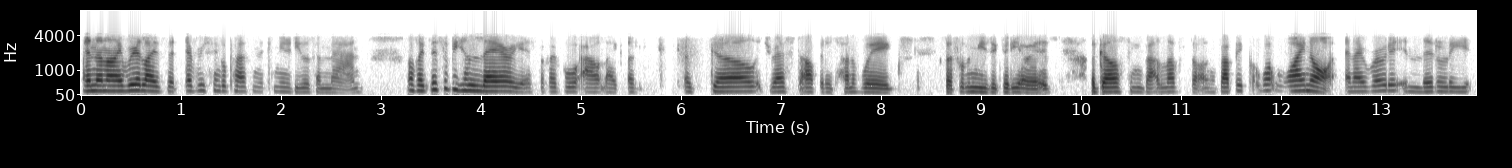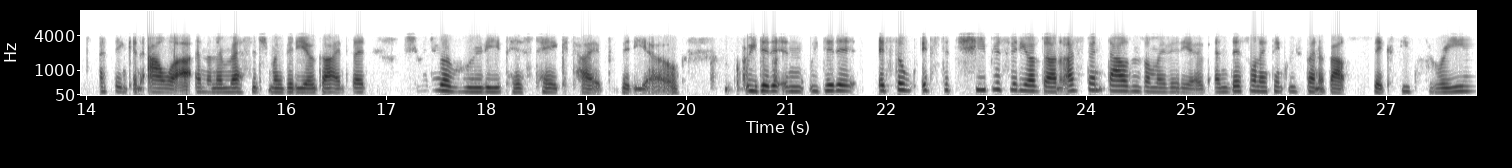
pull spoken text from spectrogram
And then I realized that every single person in the community was a man. I was like, this would be hilarious if I brought out like a a girl dressed up in a ton of wigs that's what the music video is. A girl singing about a love song. About big, what? Why not? And I wrote it in literally, I think, an hour. And then I messaged my video guy and said, "Should we do a Rudy piss take type video?" We did it in. We did it. It's the it's the cheapest video I've done. I've spent thousands on my videos, and this one I think we spent about sixty three.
